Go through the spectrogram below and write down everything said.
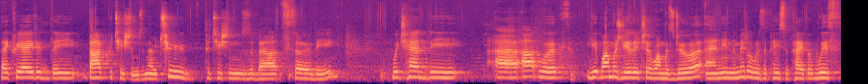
they created the bark petitions, and there were two petitions about so big, which had the uh, artwork. One was Yirritja, one was Dua, and in the middle was a piece of paper with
